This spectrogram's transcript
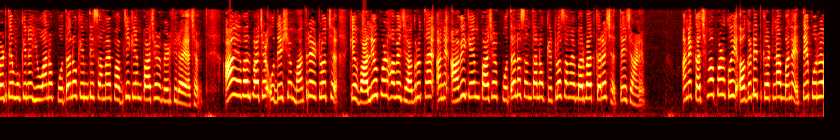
પડતે મૂકીને યુવાનો પોતાનો કિંમતી સમય પબજી ગેમ પાછળ વેડફી રહ્યા છે. આ અહેવાલ પાછળ ઉદ્દેશ્ય માત્ર એટલો છે કે વાલીઓ પણ હવે જાગૃત થાય અને આવી ગેમ પાછળ પોતાના સંતાનો કેટલો સમય બરબાદ કરે છે તે જાણે. અને કચ્છમાં પણ કોઈ અઘટિત ઘટના બને તે પૂર્વે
